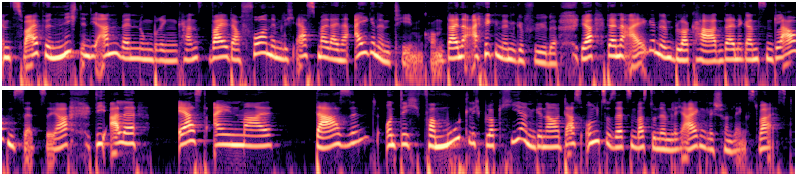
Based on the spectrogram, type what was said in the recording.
im Zweifel nicht in die Anwendung bringen kannst, weil davor nämlich erstmal deine eigenen Themen kommen, deine eigenen Gefühle, ja, deine eigenen Blockaden, deine ganzen Glaubenssätze, ja, die alle erst einmal da sind und dich vermutlich blockieren, genau das umzusetzen, was du nämlich eigentlich schon längst weißt.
